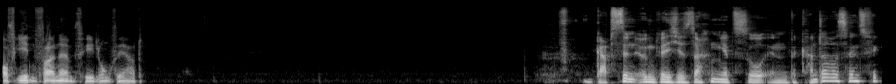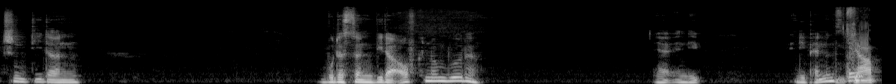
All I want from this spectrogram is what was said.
Auf jeden Fall eine Empfehlung wert. Gab es denn irgendwelche Sachen jetzt so in bekannterer Science Fiction, die dann, wo das dann wieder aufgenommen wurde? Ja, in die Independence Day? Ja,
